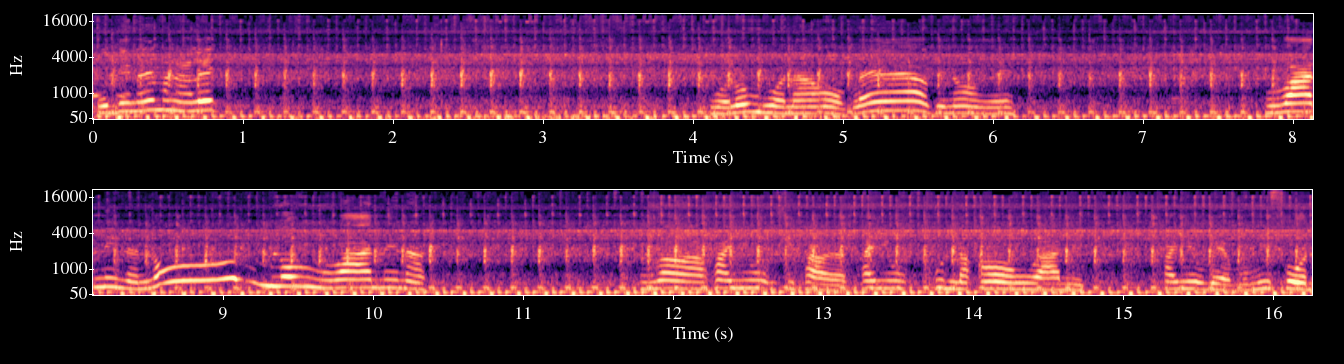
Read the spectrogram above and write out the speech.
เป็นยังไงมาหาเล็ก หัวลมหัวนาออกแล้วพี่น้องเลยเมื่อวานนี่น่ะลมลมเมื่อวานนี่น่ะ ว่าพายุสิข่าพายุคุณละอองวานนี่พายุแบบบ่มีฝน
